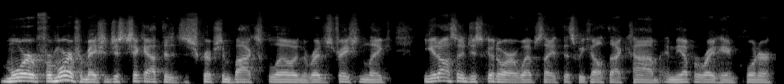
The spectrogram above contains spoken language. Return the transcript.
more for more information. Just check out the description box below and the registration link. You can also just go to our website, thisweekhealth.com. In the upper right hand corner,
